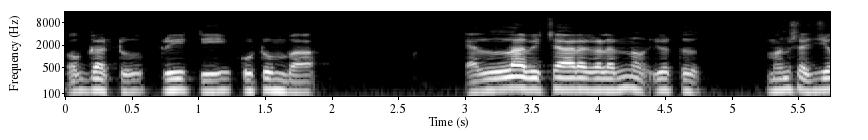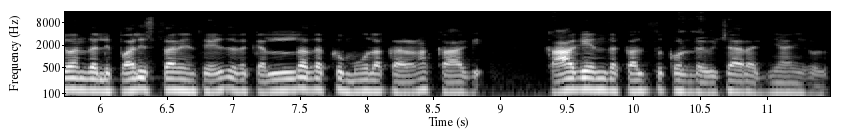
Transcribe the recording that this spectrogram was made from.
ಒಗ್ಗಟ್ಟು, ಪ್ರೀತಿ, ಕುಟುಂಬ, ಎಲ್ಲ ವಿಚಾರಗಳನ್ನು ಇವತ್ತು ಮನುಷ್ಯ ಜೀವನದಲ್ಲಿ ಪಾಲಿಸ್ತಾನೆ ಅಂತ ಹೇಳಿದ್ರೆ ಅದಕ್ಕೆಲ್ಲದಕ್ಕೂ ಮೂಲ ಕಾರಣ ಕಾಗೆ. ಕಾಗೆಯಿಂದ ಕಲಿತುಕೊಂಡ ವಿಚಾರ ಜ್ಞಾನಿಗಳು,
